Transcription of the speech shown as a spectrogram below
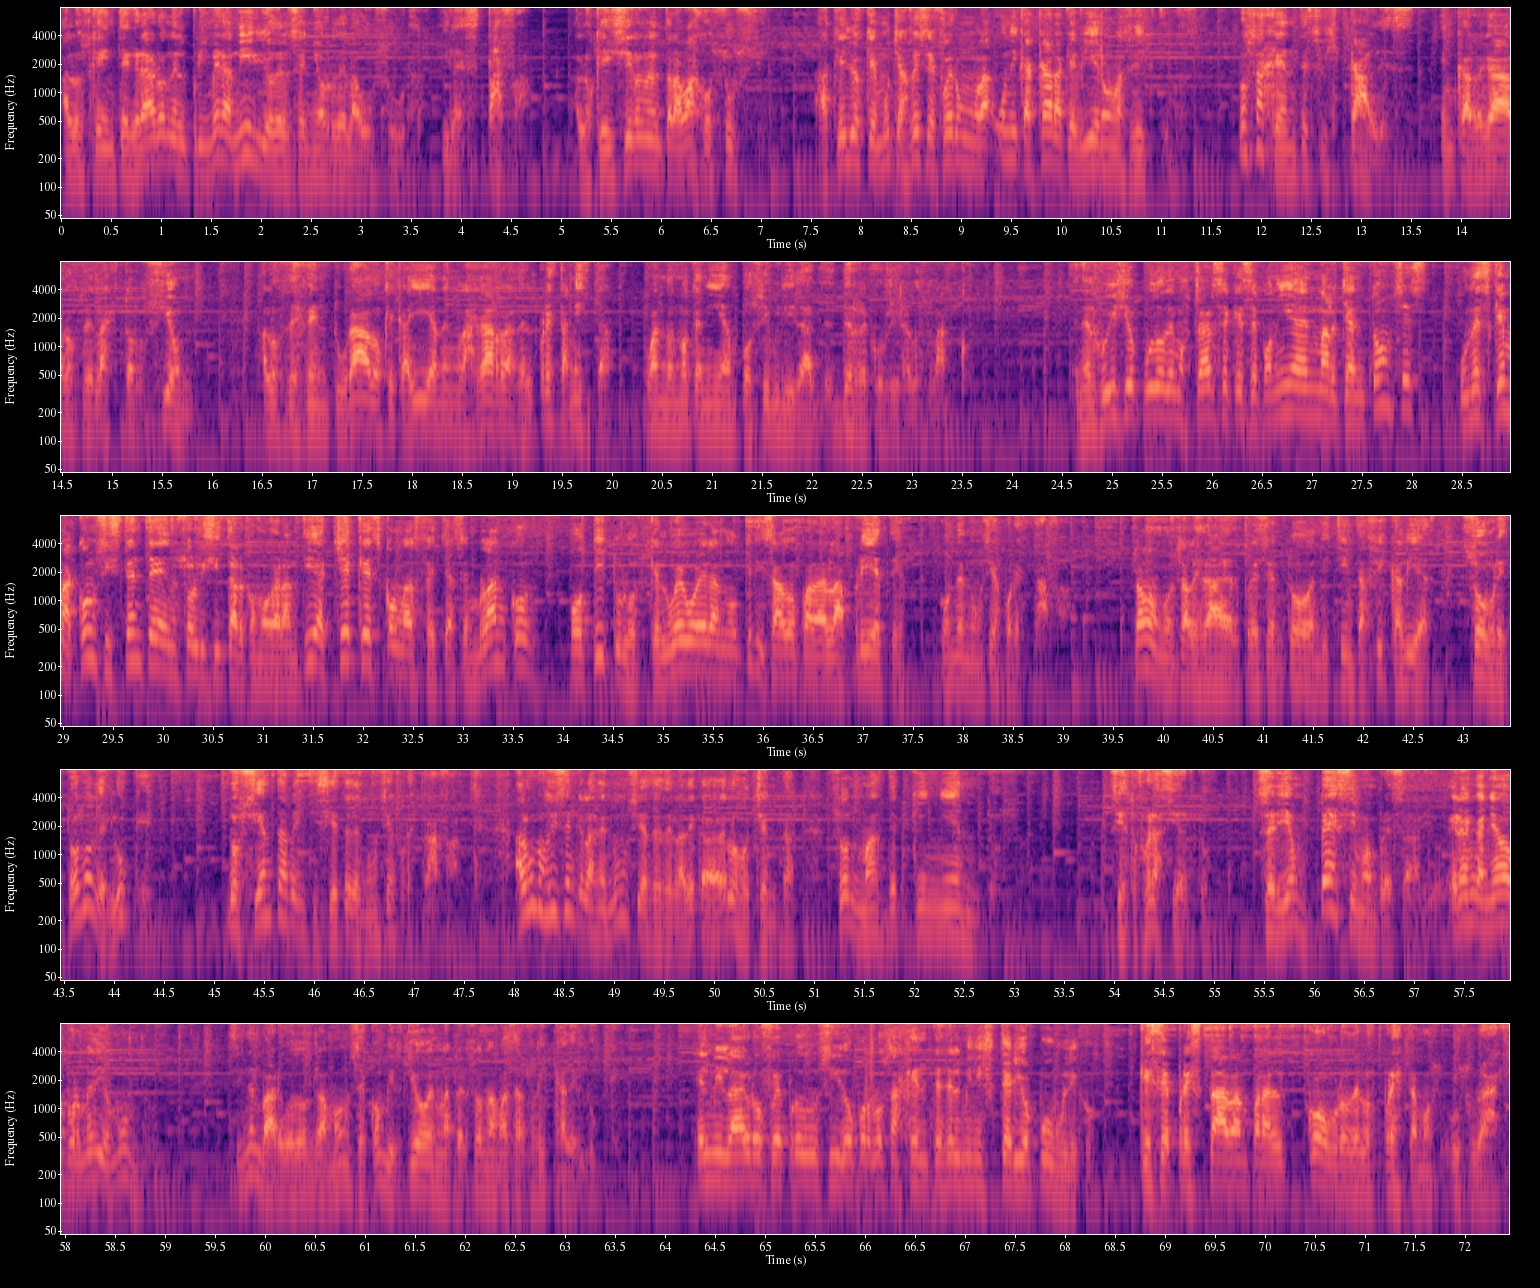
a los que integraron el primer anillo del Señor de la Usura y la estafa, a los que hicieron el trabajo sucio aquellos que muchas veces fueron la única cara que vieron las víctimas, los agentes fiscales encargados de la extorsión a los desventurados que caían en las garras del prestamista cuando no tenían posibilidad de recurrir a los bancos. En el juicio pudo demostrarse que se ponía en marcha entonces un esquema consistente en solicitar como garantía cheques con las fechas en blanco o títulos que luego eran utilizados para el apriete con denuncias por estafa. Ramón González Daer presentó en distintas fiscalías, sobre todo de Luque, 227 denuncias por estafa. Algunos dicen que las denuncias desde la década de los 80 son más de 500. Si esto fuera cierto, sería un pésimo empresario. Era engañado por medio mundo. Sin embargo, don Ramón se convirtió en la persona más rica de Luque. El milagro fue producido por los agentes del Ministerio Público que se prestaban para el cobro de los préstamos usurarios.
